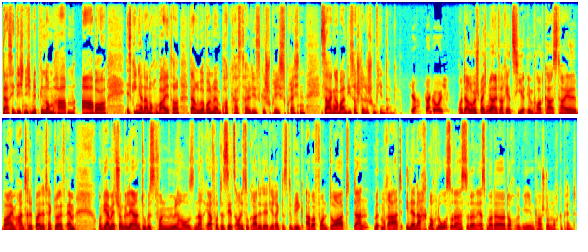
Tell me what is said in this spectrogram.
dass sie dich nicht mitgenommen haben, aber es ging ja da noch weiter. Darüber wollen wir im Podcast-Teil dieses Gesprächs sprechen, sagen aber an dieser Stelle schon vielen Dank. Ja, danke euch. Und darüber sprechen wir einfach jetzt hier im Podcast-Teil beim Antritt bei Detektor FM. Und wir haben jetzt schon gelernt, du bist von Mühlhausen nach Erfurt. Das ist jetzt auch nicht so gerade der direkteste Weg, aber von dort dann mit dem Rad in der Nacht noch los oder hast du dann erstmal da doch irgendwie ein paar Stunden noch gepennt?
